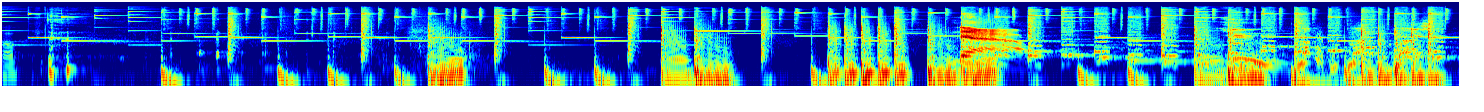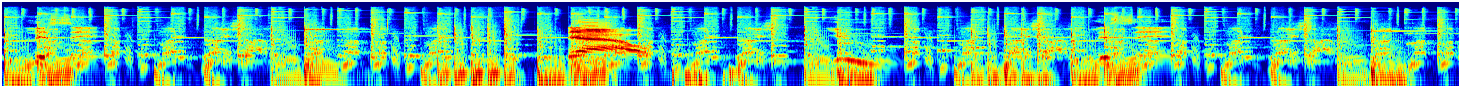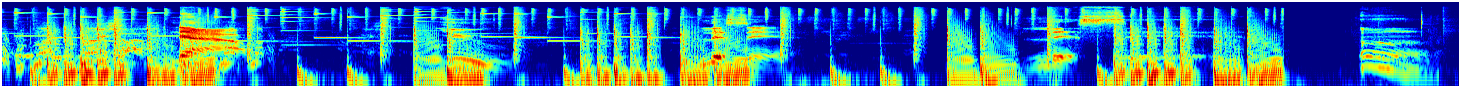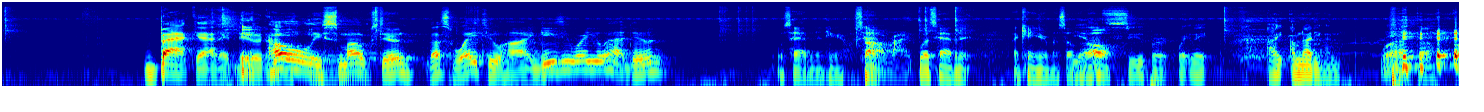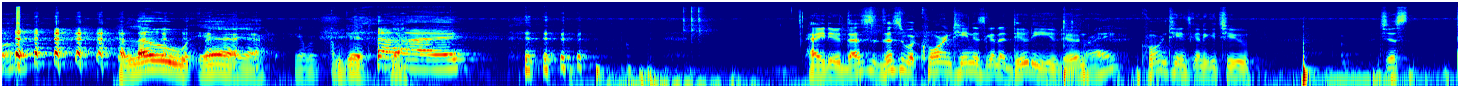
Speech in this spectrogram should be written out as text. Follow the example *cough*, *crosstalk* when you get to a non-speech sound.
Oh. *laughs* Back at it, dude. *laughs* Holy smokes, dude. That's way too high. Geezy, where you at, dude? What's happening here? What's hap- All right. What's happening? I can't hear myself. Yeah, oh, that's super. Wait, wait. I, I'm not even. What the *laughs* fuck? Hello. Yeah, yeah. Yeah, we're, I'm good. Yeah. hi. Hey, dude, this is, this is what quarantine is gonna do to you, dude. Right? Quarantine's gonna get you just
